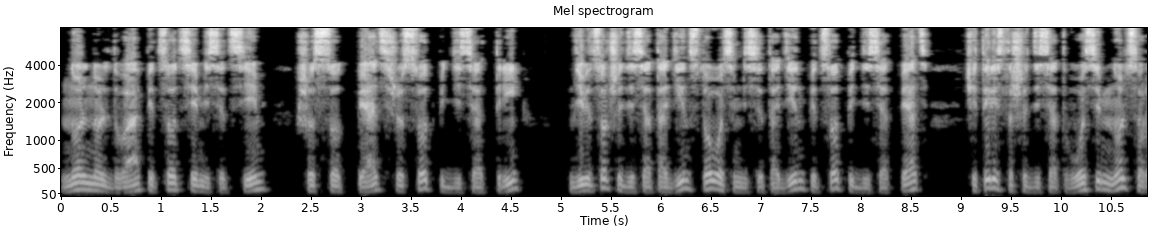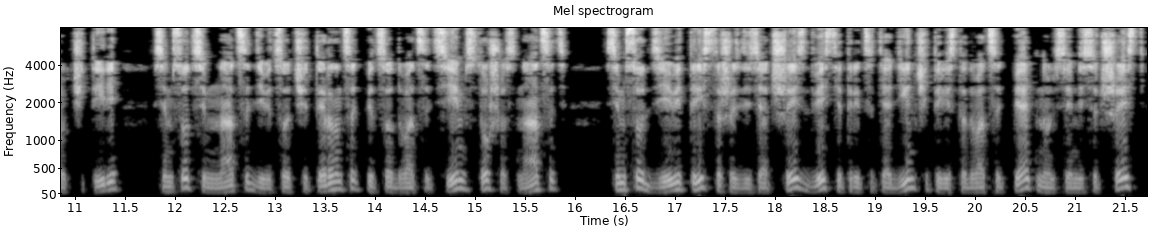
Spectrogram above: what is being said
002, 577, 605, 653, 961, 181, 555, 468, 044, 717, 914, 527, 116, 709, 366, 231, 425, 076,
